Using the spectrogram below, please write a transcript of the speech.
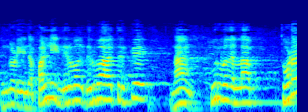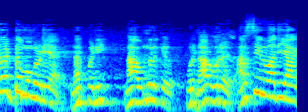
உங்களுடைய இந்த பள்ளி நிர்வாக நிர்வாகத்திற்கு நான் கூறுவதெல்லாம் தொடரட்டும் உங்களுடைய நற்பணி. நான் உங்களுக்கு ஒரு நா- ஒரு அரசியல்வாதியாக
